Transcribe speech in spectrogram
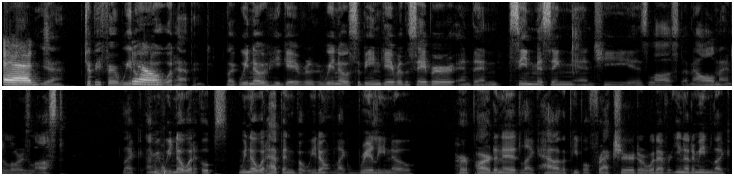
And Well, yeah, to be fair, we don't know, know- what happened. Like, we know he gave her, we know Sabine gave her the saber, and then seen missing, and she is lost. I mean, all Mandalore is lost. Like, I mean, we know what. Oops, we know what happened, but we don't like really know her part in it, like how the people fractured or whatever. You know what I mean? Like,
